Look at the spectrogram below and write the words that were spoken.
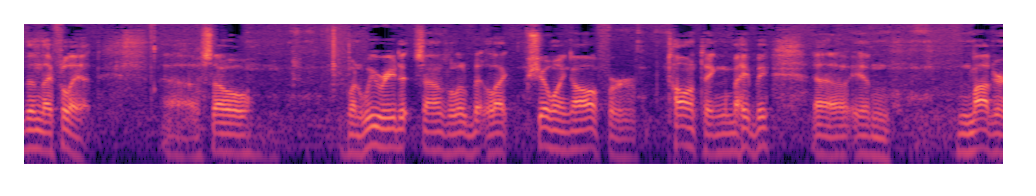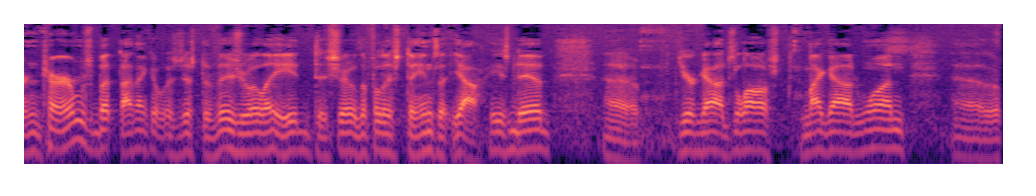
then they fled. Uh, so when we read it, it sounds a little bit like showing off or taunting, maybe, uh, in modern terms, but I think it was just a visual aid to show the Philistines that, yeah, he's dead. Uh, your God's lost. My God won. Uh,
